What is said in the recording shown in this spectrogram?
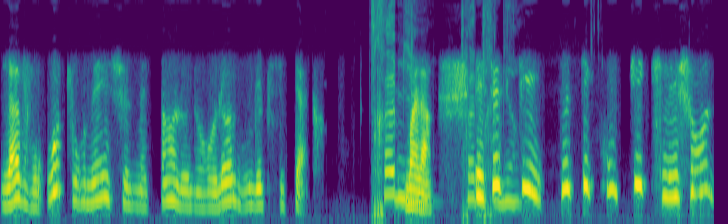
là, vous retournez chez le médecin, le neurologue ou le psychiatre. Très bien. Voilà. et c'est ce qui, ce qui complique les choses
